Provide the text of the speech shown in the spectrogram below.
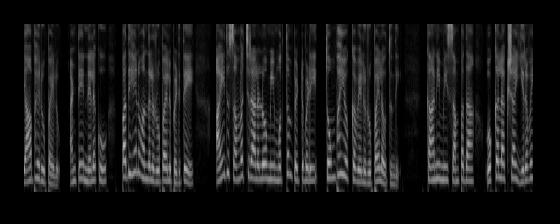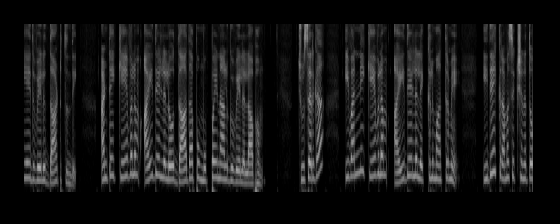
యాభై రూపాయలు అంటే నెలకు పదిహేను వందల రూపాయలు పెడితే ఐదు సంవత్సరాలలో మీ మొత్తం పెట్టుబడి తొంభై ఒక్క వేలు రూపాయలవుతుంది. కాని మీ సంపద ఒక లక్ష ఇరవై ఐదు వేలు దాటుతుంది. అంటే కేవలం ఐదేళ్ళలో దాదాపు ముప్పై నాలుగు వేల లాభం. చూసర్గా ఇవన్నీ కేవలం ఐదేళ్ళ లెక్కలు మాత్రమే. ఇదే క్రమశిక్షణతో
